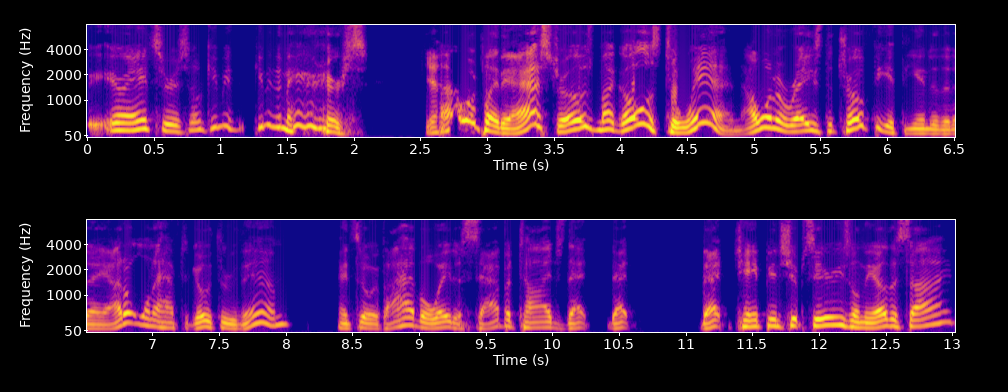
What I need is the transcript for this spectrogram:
Your answer is, "Oh, give me, give me the Mariners." Yeah. I want to play the Astros. My goal is to win. I want to raise the trophy at the end of the day. I don't want to have to go through them. And so, if I have a way to sabotage that that that championship series on the other side,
